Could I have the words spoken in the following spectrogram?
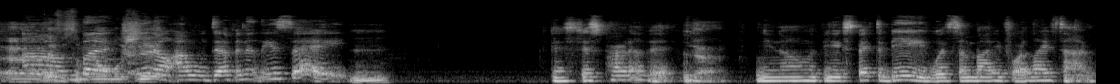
Um, this is some but normal you know, I will definitely say mm-hmm. it's just part of it. Yeah. You know, if you expect to be with somebody for a lifetime,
